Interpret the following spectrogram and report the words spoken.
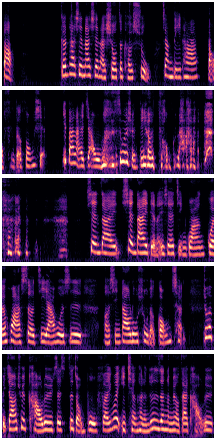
爆，跟他现在先来修这棵树，降低他倒伏的风险。一般来讲，我们是会选第二种啦。现在现代一点的一些景观规划设计啊，或者是。呃，行道路树的工程就会比较去考虑这这种部分，因为以前可能就是真的没有在考虑，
